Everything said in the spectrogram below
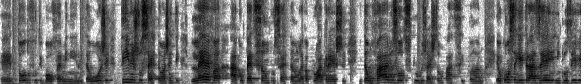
é, todo o futebol feminino. Então, hoje, times do Sertão, a gente leva a competição para o Sertão, leva para o Agreste. Então, vários outros clubes já estão participando. Eu consegui trazer, inclusive,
